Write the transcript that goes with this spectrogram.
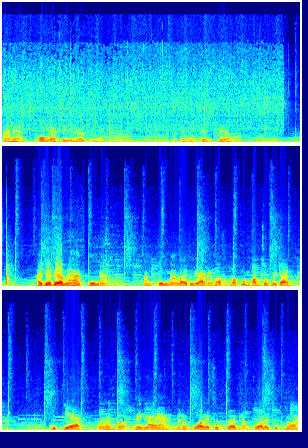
อันเนี้ยกุ้งเนี่ยสีมันจะเนี่ยมันจะดูเกรียมๆไอเดียเดิมนะฮะกุ้งเนี่ย ทั้งกุ้งทั้งอะไรทุกอย่างเนี่ยเราเราคุมความสุกด้วยกันคลุกแยก เพราะฉะนั้นก็ง่ายๆฮะไม่ต้องกลัวอะไรสุกเกินไม่ต้องกลัวอะไรสุกน้อย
